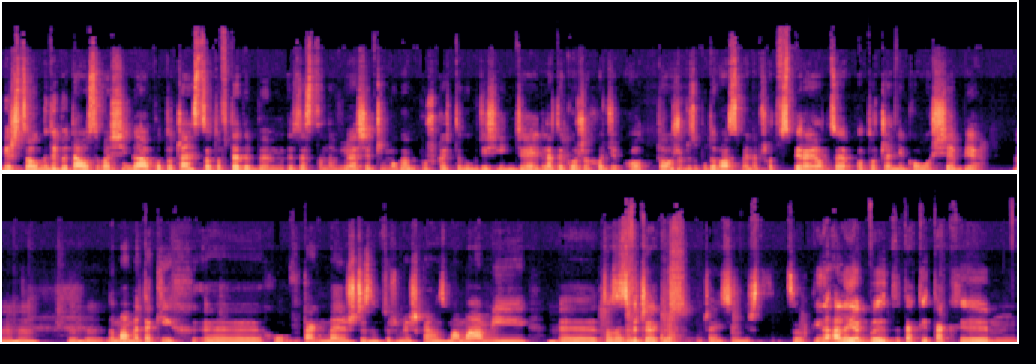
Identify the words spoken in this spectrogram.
Wiesz co, gdyby ta osoba sięgała po to często, to wtedy bym zastanowiła się, czy mogłaby poszukać tego gdzieś indziej, dlatego że chodzi o to, żeby zbudowała sobie na przykład wspierające otoczenie koło siebie. Mhm. Mhm. No mamy takich y, tak, mężczyzn, którzy mieszkają z mamami, y, to zazwyczaj jakoś częściej niż córki, no ale jakby tak, tak ym,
